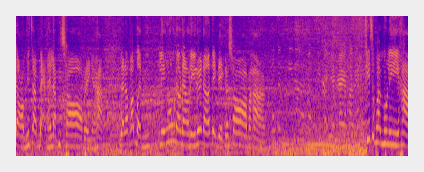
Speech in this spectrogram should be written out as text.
ยอมที่จะแบ่งให้รับผิดชอบอะไรอย่างเงี้ยค่ะ แล้วเราก็เหมือนเลี้ยงลูกแนวๆนี้ด้วยเนอะเด็กๆก็ชอบอะค่ะ ที่ไหนยังไงคะพี่ ที่สุพรรณบุรีค่ะ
